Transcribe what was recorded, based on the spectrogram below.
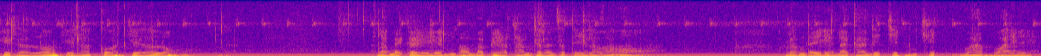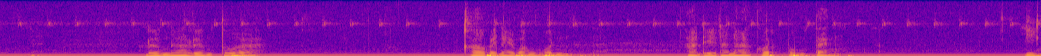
คิดแล้วโลภคิดแล้วโกรธคิดแล้วหลง เราไม่เคยเห็นพอมาปฏิบัติธรรมเจริญสติเราก็อ๋อเริ่มได้เห็นอาการที่จิตมันคิดว่าไหวลืมเนื้อลืมตัว เข้าไปในวังวนอดีตอนาคตปรุงแต่ง ยิ่ง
